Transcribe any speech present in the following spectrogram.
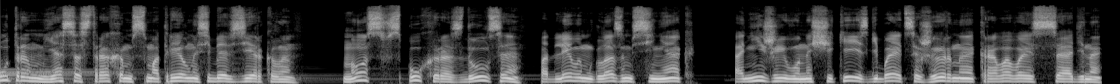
Утром я со страхом смотрел на себя в зеркало. Нос вспух и раздулся, под левым глазом синяк, а ниже его на щеке изгибается жирная кровавая ссадина.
